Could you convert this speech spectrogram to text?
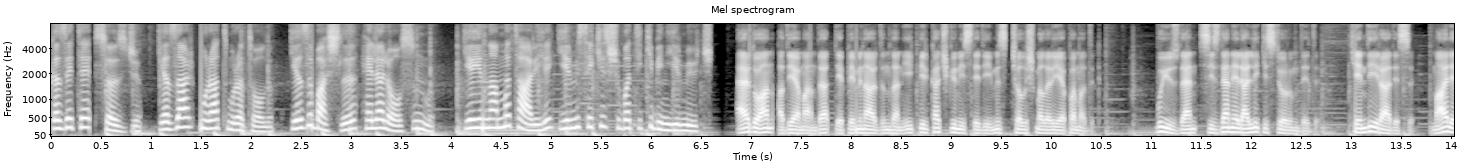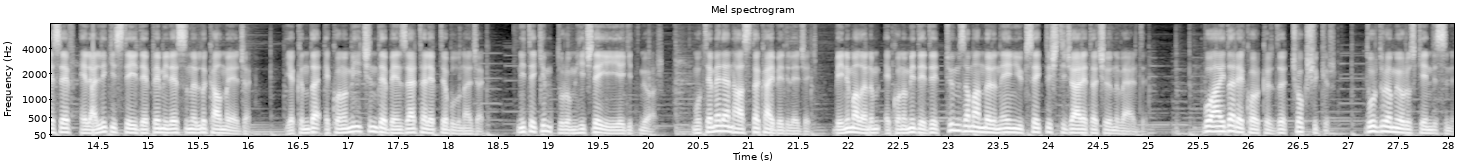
Gazete, Sözcü. Yazar, Murat Muratoğlu. Yazı başlığı, helal olsun mu? Yayınlanma tarihi, 28 Şubat 2023. Erdoğan, Adıyaman'da depremin ardından ilk birkaç gün istediğimiz çalışmaları yapamadık. Bu yüzden sizden helallik istiyorum dedi. Kendi iradesi. Maalesef helallik isteği deprem ile sınırlı kalmayacak. Yakında ekonomi için de benzer talepte bulunacak. Nitekim durum hiç de iyiye gitmiyor. Muhtemelen hasta kaybedilecek. Benim alanım ekonomi dedi, tüm zamanların en yüksek dış ticaret açığını verdi. Bu ayda rekor kırdı, çok şükür. Durduramıyoruz kendisini.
